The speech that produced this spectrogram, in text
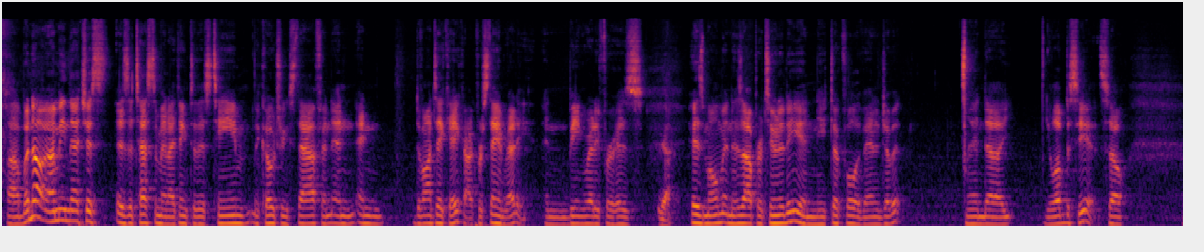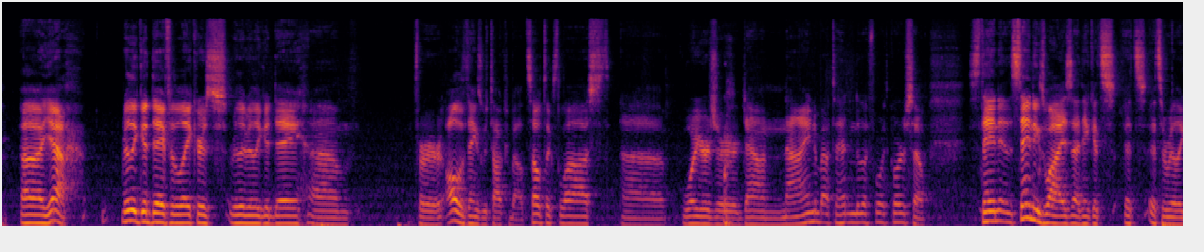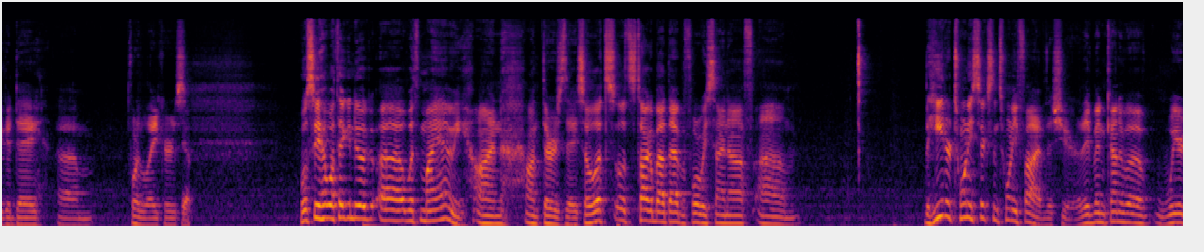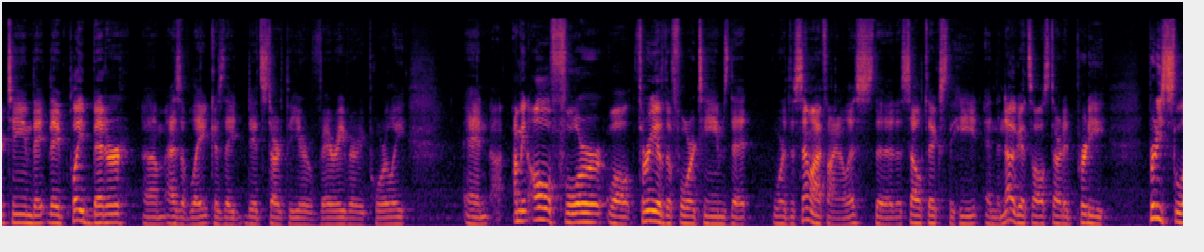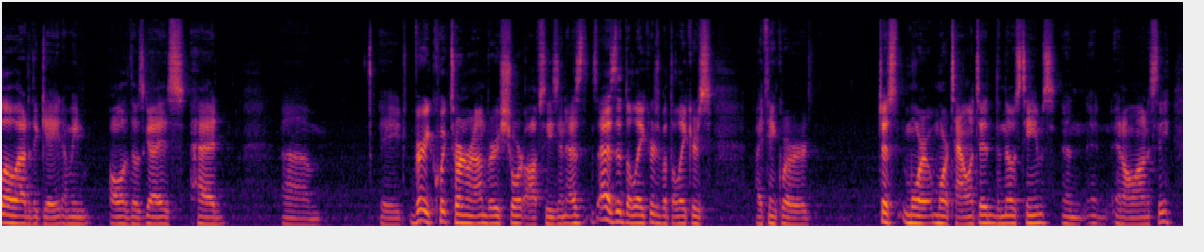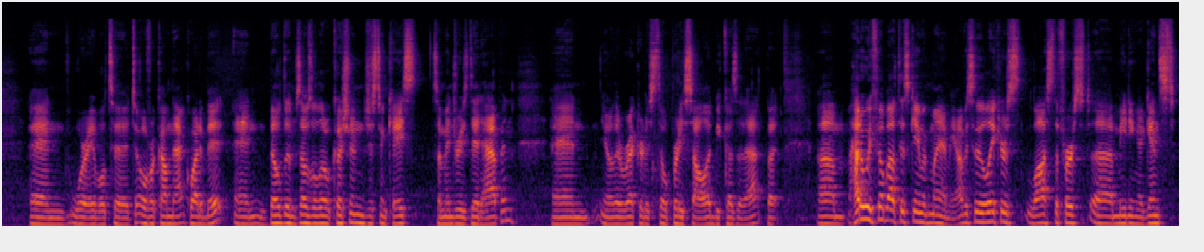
uh, but no, I mean that just is a testament, I think, to this team, the coaching staff, and and and Devontae Cacok for staying ready and being ready for his yeah. his moment and his opportunity, and he took full advantage of it. And uh, you love to see it. So, uh, yeah, really good day for the Lakers. Really, really good day um, for all the things we talked about. Celtics lost. Uh, Warriors are down nine, about to head into the fourth quarter. So, stand, standings wise, I think it's it's it's a really good day um, for the Lakers. Yep. We'll see how what they can do uh, with Miami on on Thursday. So let's let's talk about that before we sign off. Um, the Heat are 26 and 25 this year. They've been kind of a weird team. They they've played better um, as of late because they did start the year very very poorly. And I mean, all four, well, three of the four teams that were the semifinalists, the the Celtics, the Heat, and the Nuggets, all started pretty pretty slow out of the gate. I mean, all of those guys had um, a very quick turnaround, very short offseason, as as did the Lakers. But the Lakers, I think, were just more more talented than those teams, in, in, in all honesty, and were able to to overcome that quite a bit and build themselves a little cushion just in case some injuries did happen. And you know their record is still pretty solid because of that. But um, how do we feel about this game with Miami? Obviously, the Lakers lost the first uh, meeting against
